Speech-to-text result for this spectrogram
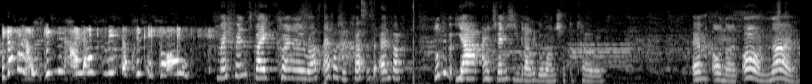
Digga, warum denn alle auf mich? Das regt mich so auf. Ich ich finde es bei Colonel Russ einfach so krass, ist einfach so wie. Ja, als wenn ich ihn gerade gewone-shottet habe. Ähm, oh nein, oh nein.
